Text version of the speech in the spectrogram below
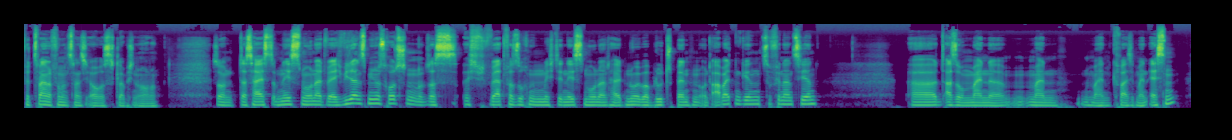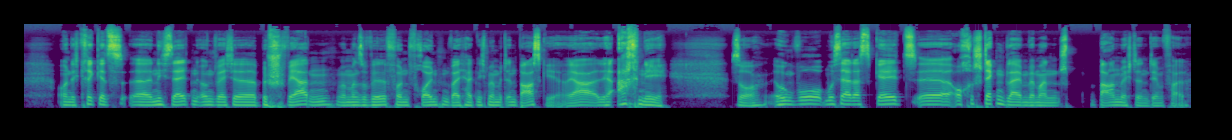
Für 225 Euro ist es, glaube ich, in Ordnung. So, und das heißt, im nächsten Monat werde ich wieder ins Minus rutschen und das, ich werde versuchen, mich den nächsten Monat halt nur über Blutspenden und Arbeiten gehen zu finanzieren. Äh, also meine, mein, mein, quasi mein Essen. Und ich kriege jetzt äh, nicht selten irgendwelche Beschwerden, wenn man so will, von Freunden, weil ich halt nicht mehr mit in Bars gehe. Ja, ja ach nee. So, irgendwo muss ja das Geld äh, auch stecken bleiben, wenn man sparen möchte in dem Fall.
